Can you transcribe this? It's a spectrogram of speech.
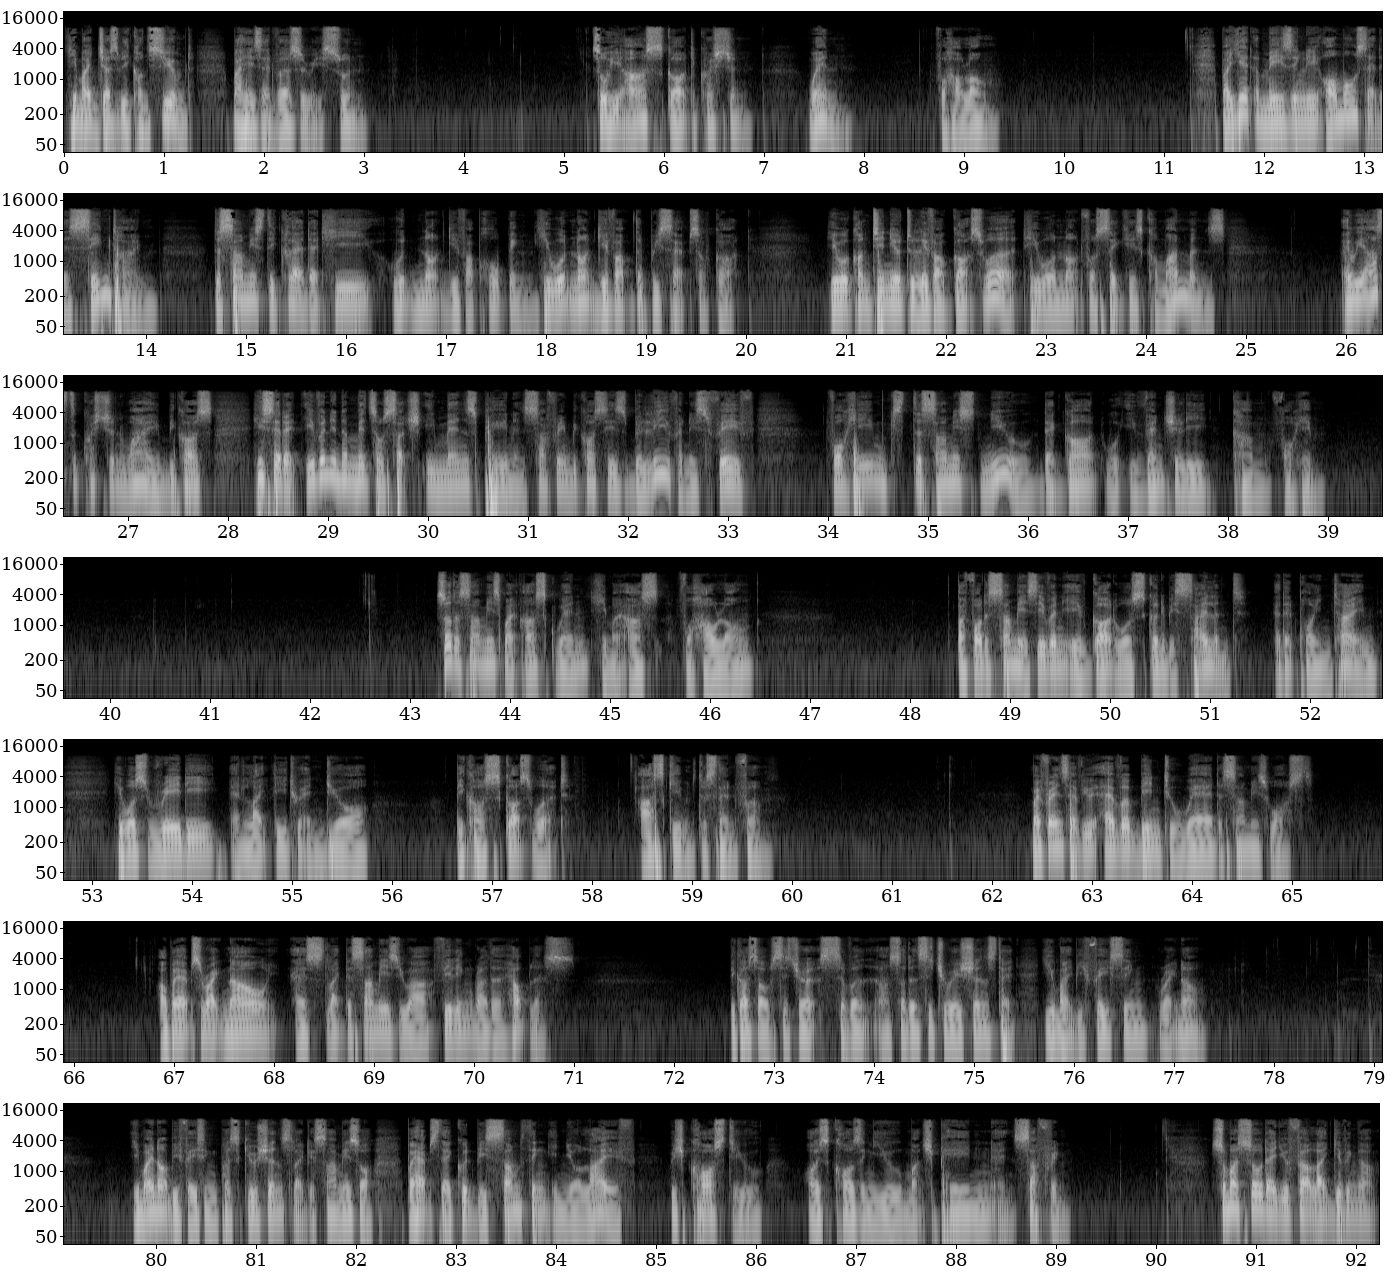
he might just be consumed by his adversary soon. So he asked God the question when? For how long? But yet, amazingly, almost at the same time, the psalmist declared that he would not give up hoping, he would not give up the precepts of God. He will continue to live out God's word. He will not forsake his commandments. And we ask the question why? Because he said that even in the midst of such immense pain and suffering, because his belief and his faith, for him, the psalmist knew that God would eventually come for him. So the psalmist might ask when, he might ask for how long, but for the psalmist, even if God was going to be silent at that point in time, he was ready and likely to endure because God's word asked him to stand firm. My friends, have you ever been to where the psalmist was? Or perhaps right now, as like the psalmist, you are feeling rather helpless because of situ- uh, certain situations that you might be facing right now. You might not be facing persecutions like the psalmist, or perhaps there could be something in your life which caused you or is causing you much pain and suffering. So much so that you felt like giving up.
